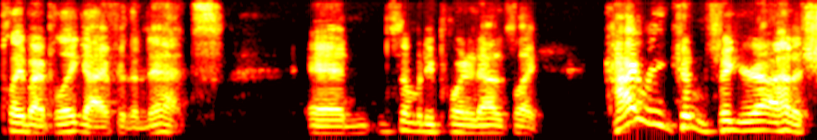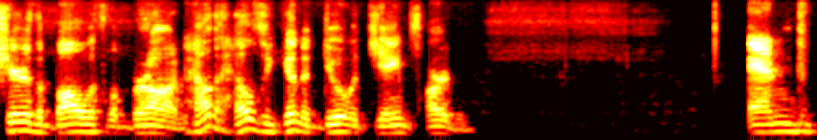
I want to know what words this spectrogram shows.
play-by-play guy for the Nets, and somebody pointed out it's like Kyrie couldn't figure out how to share the ball with LeBron. How the hell's he going to do it with James Harden? And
